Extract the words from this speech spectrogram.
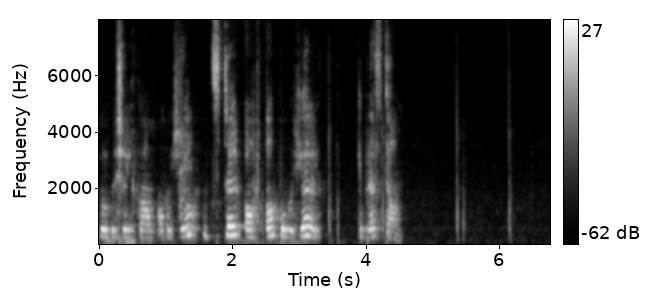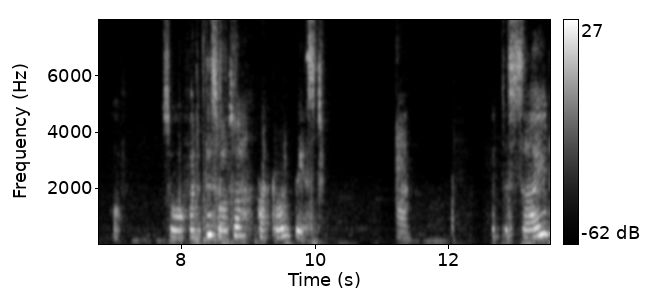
so this shall come over here. Instead of up over here, keep it down. So for this also control paste. And with this side,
